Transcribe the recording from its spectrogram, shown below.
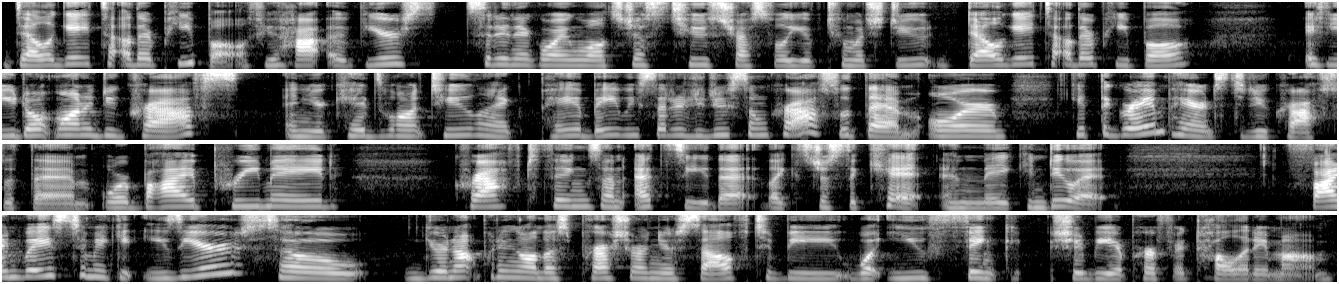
delegate to other people. If you have if you're sitting there going, "Well, it's just too stressful, you have too much to do," delegate to other people. If you don't want to do crafts and your kids want to, like pay a babysitter to do some crafts with them or get the grandparents to do crafts with them or buy pre-made craft things on Etsy that like it's just a kit and they can do it. Find ways to make it easier so you're not putting all this pressure on yourself to be what you think should be a perfect holiday mom.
